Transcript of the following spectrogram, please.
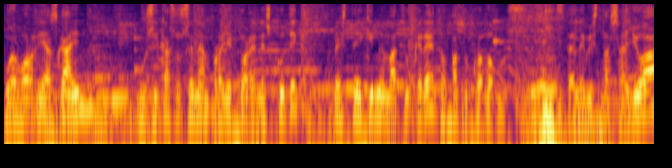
Weborriaz gain, musika zuzenean proiektuaren eskutik beste ekimen batzuk ere topatuko doguz. Telebista saioa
